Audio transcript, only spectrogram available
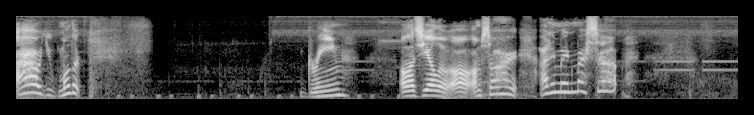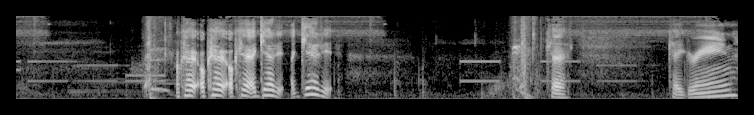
Ow, you mother. Green. Oh, that's yellow. Oh, I'm sorry. I didn't mean to mess up. Okay, okay, okay. I get it. I get it. Okay. Okay, green.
